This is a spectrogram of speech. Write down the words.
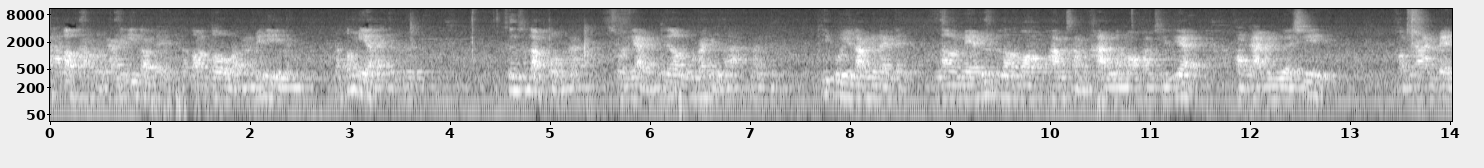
ถ้าเราทำผลงานที่ดีตอนเด็กแล้วตอนโตอะมันไม่ดีมันมันต้องมีอะไรเกิดขึ้น ซึ่งสำหรับผมนะส่วนใหญ่ที่เรารู้กันอยู่แล้วมันที่บุรีรัมย์ยูไนเต็ดเราเน้นเรามองความสำคัญเรามองความซีเรียสของการเป็นมืออาชีพของการเป็น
